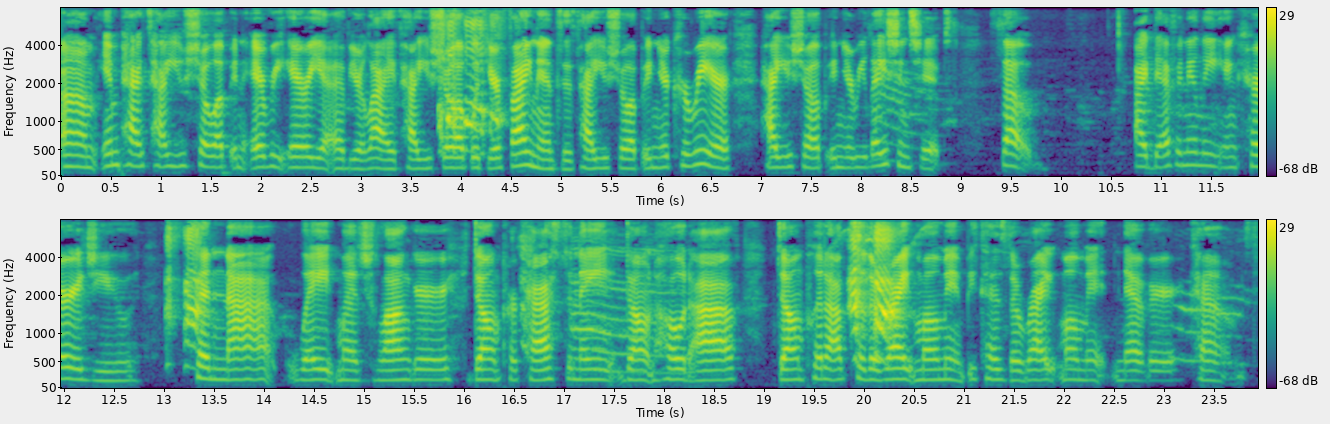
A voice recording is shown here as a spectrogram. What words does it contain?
um, impact how you show up in every area of your life, how you show up with your finances, how you show up in your career, how you show up in your relationships. So, I definitely encourage you to not wait much longer. Don't procrastinate. Don't hold off. Don't put off to the right moment because the right moment never comes.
